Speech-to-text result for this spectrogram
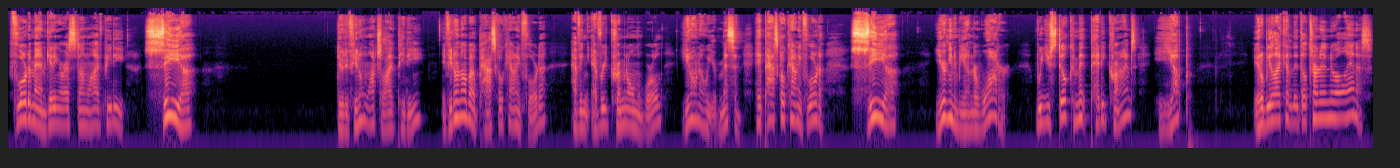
Florida man getting arrested on live PD. See ya. Dude, if you don't watch live PD, if you don't know about Pasco County, Florida, having every criminal in the world, you don't know what you're missing. Hey, Pasco County, Florida, see ya. You're going to be underwater. Will you still commit petty crimes? Yup. It'll be like they'll turn it into Atlantis.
